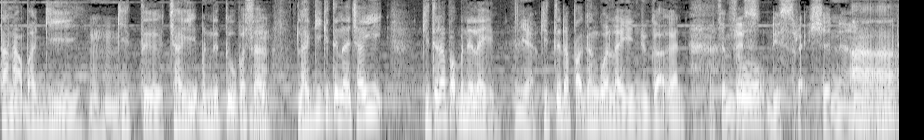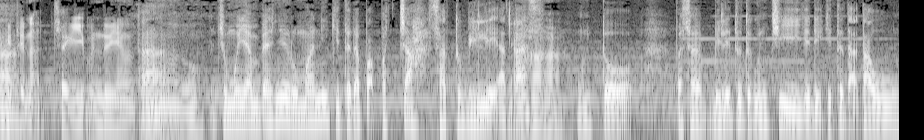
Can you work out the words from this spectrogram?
Tak nak bagi Mhm. Kita cari benda tu Pasal Lagi kita nak cari Kita dapat benda lain Ya Kita dapat gangguan lain juga kan Macam So- dis- distraction lah Ah, ah, Kita ah. nak cari benda yang utama Ah, tu Cuma yang bestnya rumah ni kita dapat pecah satu bilik atas Aha. untuk pasal bilik tu terkunci jadi kita tak tahu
